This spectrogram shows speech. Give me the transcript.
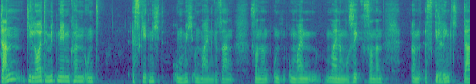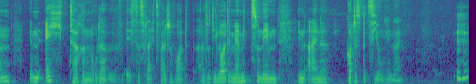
dann die Leute mitnehmen können und es geht nicht um mich und meinen Gesang, sondern um, um mein, meine Musik, sondern ähm, es gelingt dann in echteren oder ist das vielleicht das falsche Wort, also die Leute mehr mitzunehmen in eine Gottesbeziehung hinein. Mhm.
